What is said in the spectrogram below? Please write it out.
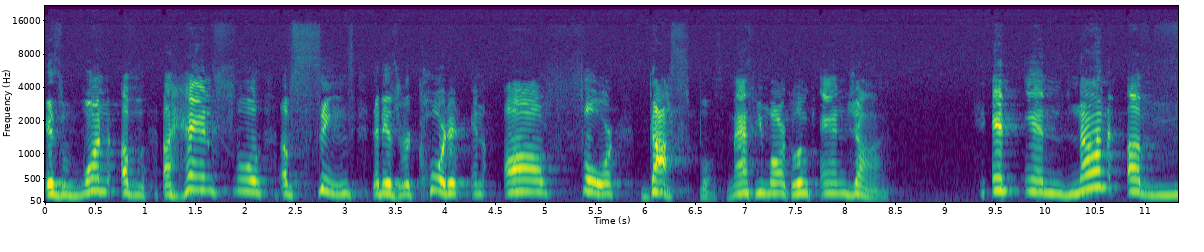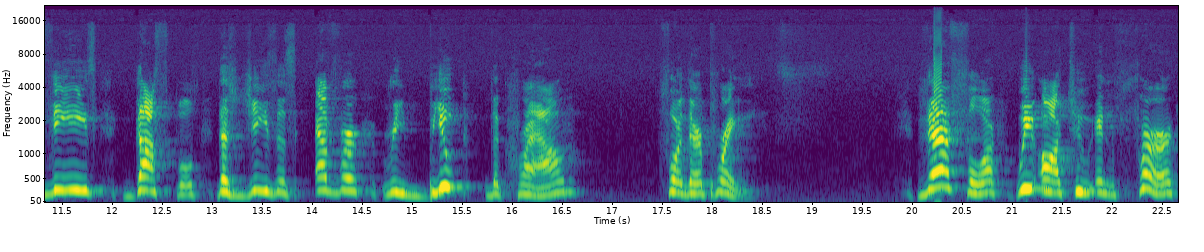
is one of a handful of scenes that is recorded in all four Gospels Matthew, Mark, Luke, and John. And in none of these Gospels does Jesus ever rebuke the crowd for their praise. Therefore, we are to infer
